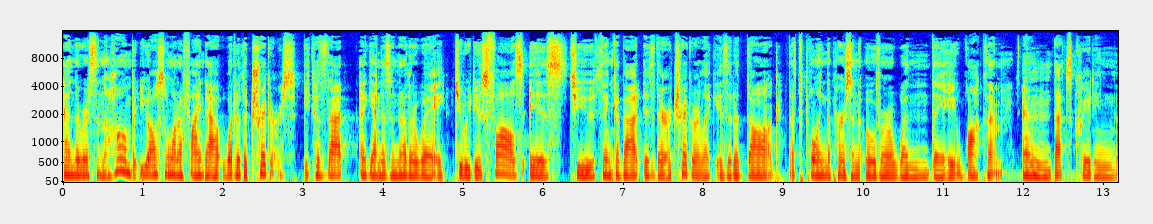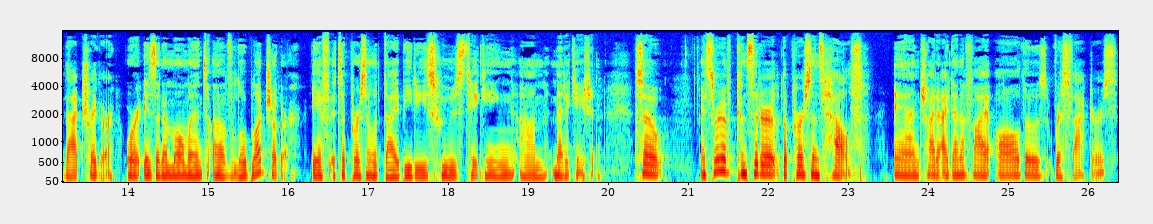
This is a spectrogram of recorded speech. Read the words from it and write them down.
and the risks in the home, but you also want to find out what are the triggers because that again is another way to reduce falls is to think about is there a trigger? Like, is it a dog that's pulling the person over when they walk them and that's creating that trigger? Or is it a moment of low blood sugar? If it's a person with diabetes who's taking um, medication. So I sort of consider the person's health and try to identify all those risk factors.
